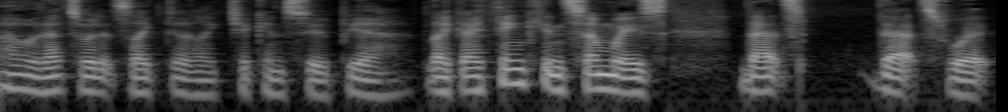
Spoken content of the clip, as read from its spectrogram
Oh, that's what it's like to like chicken soup." Yeah. Like I think in some ways that's that's what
